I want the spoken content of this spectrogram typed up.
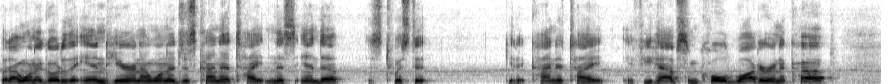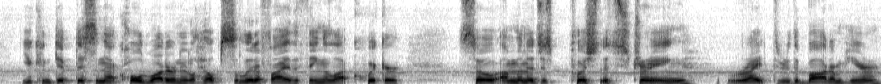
but I want to go to the end here and I want to just kind of tighten this end up just twist it get it kind of tight. If you have some cold water in a cup, you can dip this in that cold water and it'll help solidify the thing a lot quicker. So I'm going to just push the string right through the bottom here.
